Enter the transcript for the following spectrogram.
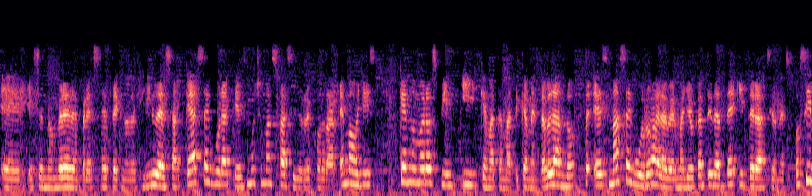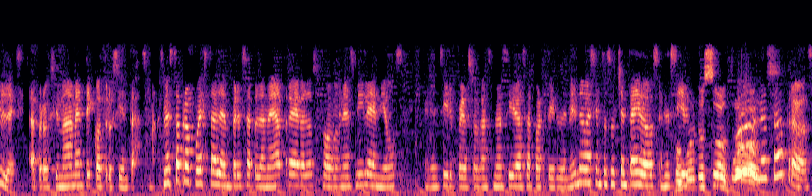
eh, es el nombre de la empresa de tecnología inglesa que asegura que es mucho más fácil recordar emojis que números PIN y que matemáticamente hablando es más seguro al haber mayor cantidad de iteraciones posibles, aproximadamente 400 más. En esta propuesta, la empresa planea atraer a los jóvenes millennials, es decir, personas nacidas a partir de 1982, es decir, como nosotros. ¡Uh, nosotros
